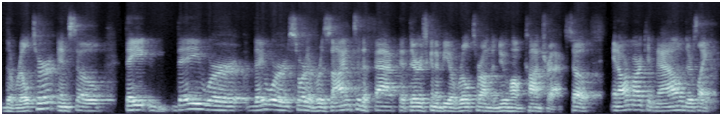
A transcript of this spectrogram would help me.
the realtor and so they they were they were sort of resigned to the fact that there's going to be a realtor on the new home contract so in our market now there's like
